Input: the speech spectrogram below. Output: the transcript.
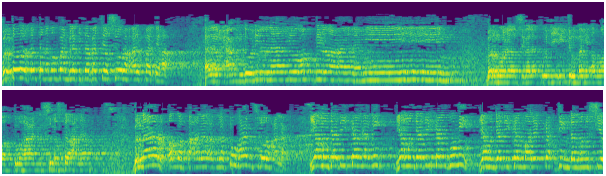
betul tuan-tuan dan puan bila kita baca surah Al-Fatihah. Alhamdulillahirabbil alamin. Bermula segala puji itu bagi Allah Tuhan semesta alam. Benar Allah Taala adalah Tuhan seluruh alam yang menjadikan langit, yang menjadikan bumi, yang menjadikan malaikat jin dan manusia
